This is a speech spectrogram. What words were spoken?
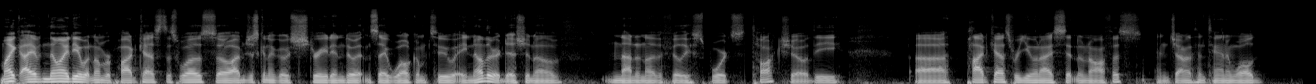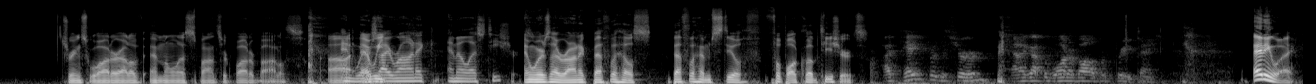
Mike, I have no idea what number podcast this was, so I'm just going to go straight into it and say welcome to another edition of Not Another Philly Sports Talk Show, the uh, podcast where you and I sit in an office and Jonathan Tannenwald drinks water out of MLS sponsored water bottles. Uh, and wears we- ironic MLS T-shirts. and wears ironic Bethlehem, Bethlehem Steel Football Club t shirts. I paid for the shirt and I got the water bottle for free. Thanks. Anyway,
